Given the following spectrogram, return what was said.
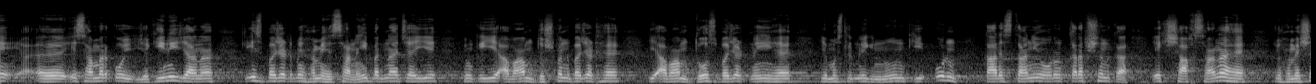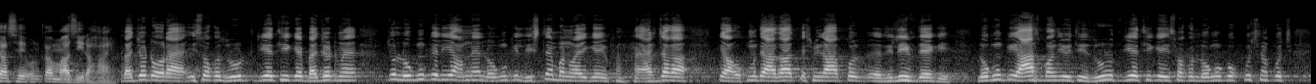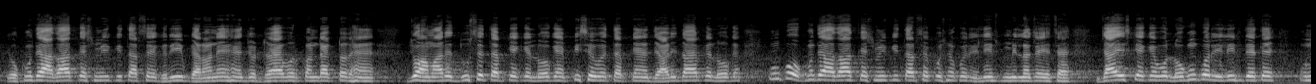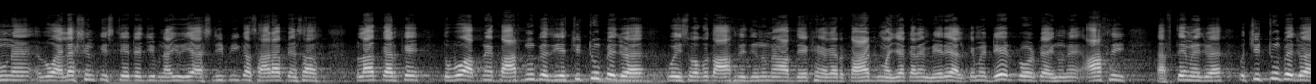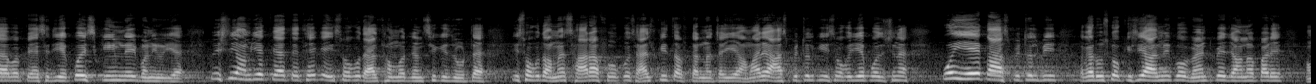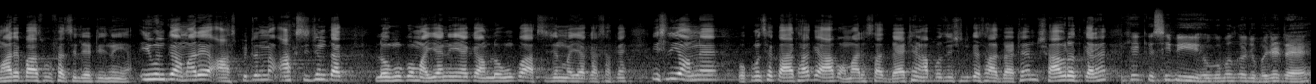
इस अमर को यकीनी जाना कि इस बजट में हमें हिस्सा नहीं बनना चाहिए, क्योंकि ये आवाम दुश्मन बजट है, ये आवाम दोस्त बजट नहीं है। ये मुस्लिम लीग नून की उन कारस्तानियों और उन करप्शन का एक शाखसाना है जो हमेशा से उनका माजी रहा है। बजट हो रहा है। इस वक्त ज़रूरत ये थी कि बजट में जो लोगों के लिए हमने, लोगों की लिस्टें बनवाई गई। हर जगह क्या हुकूमत आज़ाद कश्मीर आपको रिलीफ देगी। लोगों की आस बंधी हुई थी। ज़रूरत ये थी कि इस वक्त लोगों को कुछ ना कुछ हुकूमत आज़ाद कश्मीर की तरफ़ से गरीब घराने हैं, जो ड्राइवर, कंडक्टर हैं, जो हमारे दूसरे तबके के लोग हैं, पिसे हुए तबके हैं दिहाड़ीदार के लोग हैं, उनको हुकूमत आज़ाद कश्मीर की तरफ़ से कुछ ना कुछ रिलीफ मिलना चाहिए। चाहे जाए इसके कि वो लोगों को रिलीफ देते, उन्होंने वो इलेक्शन की स्ट्रेटजी बनाई हुई है एस डी पी का सारा पैसा प्लाग करके तो वो अपने कार्टनों के ज़रिए चिट्टू पे जो है, वो इस वक्त आखिरी दिनों में आप देखें, अगर कार्ड मुहैया करें, मेरे हल्के में डेढ़ करोड़ रुपया इन्होंने आखिरी हफ़्ते में जो है, वो चिट्टू पे जो है, वो पैसे दिए, कोई स्कीम नहीं बनी हुई है। तो इसलिए हम ये कहते थे कि इस वक्त हेल्थ एमरजेंसी की ज़रूरत है, इस वक्त हमें सारा फोकस हेल्थ की तरफ़ करना चाहिए। हमारे हॉस्पिटल की इस वक्त ये पोजीशन है, कोई एक हॉस्पिटल भी अगर उसको किसी आदमी को वेंट पर जाना पड़े, हमारे पास वो फैसिलिटीज़ नहीं है। इवन के हमारे हॉस्पिटल में ऑक्सीजन तक लोगों को मुहैया नहीं है कि हम लोगों को ऑक्सीजन मुहैया कर सकें। इसलिए हमने हुकूमत से कहा था कि आप हमारे साथ बैठें अपोजिशन के साथ बैठें शावरत करें। देखिए, किसी भी हुकूमत का जो बजट है,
